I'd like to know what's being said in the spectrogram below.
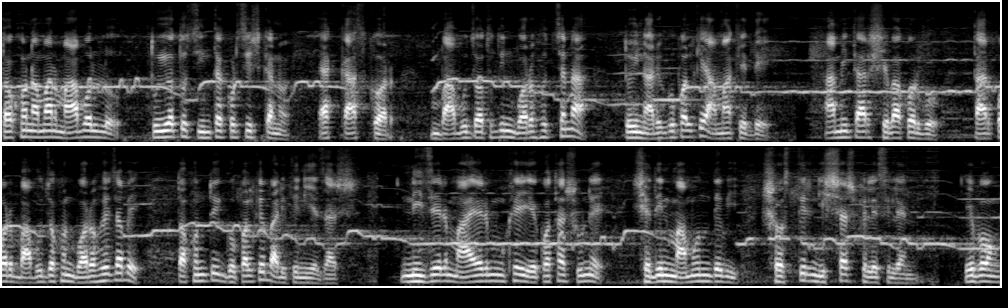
তখন আমার মা বলল, তুই অত চিন্তা করছিস কেন? এক কাজ কর বাবু যতদিন বড় হচ্ছে না, তুই নারীগোপালকে আমাকে দে। আমি তার সেবা করব। তারপর বাবু যখন বড় হয়ে যাবে, তখন তুই গোপালকে বাড়িতে নিয়ে যাস। নিজের মায়ের মুখে একথা শুনে সেদিন মামুন দেবী স্বস্তির নিঃশ্বাস ফেলেছিলেন এবং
